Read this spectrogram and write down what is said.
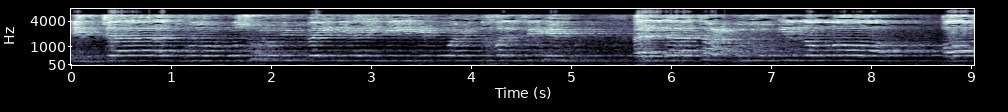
إذ جاءتهم الرسل من بين أيديهم ومن خلفهم ألا تعبدوا إلا الله. قال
